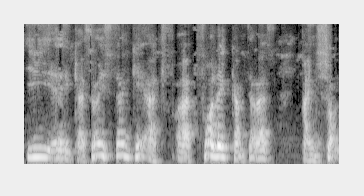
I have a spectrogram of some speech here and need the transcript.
این کسایی هستند که اطفال کمتر از پنج سال.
